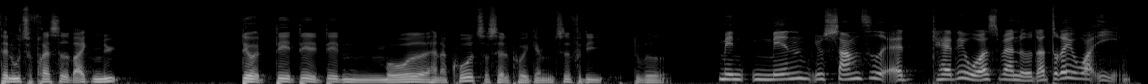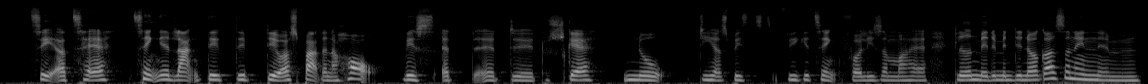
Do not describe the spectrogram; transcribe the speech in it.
den utilfredshed var ikke ny. Det, det, det, det er den måde, han har kodet sig selv på igennem tid, fordi du ved, Men, men jo samtidig at, kan det jo også være noget, der driver en til at tage tingene langt. Det, det, det er også bare, den er hård, hvis at, at øh, du skal nå de her specifikke ting, for ligesom at have glæden med det. Men det er nok også sådan en, øhm,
